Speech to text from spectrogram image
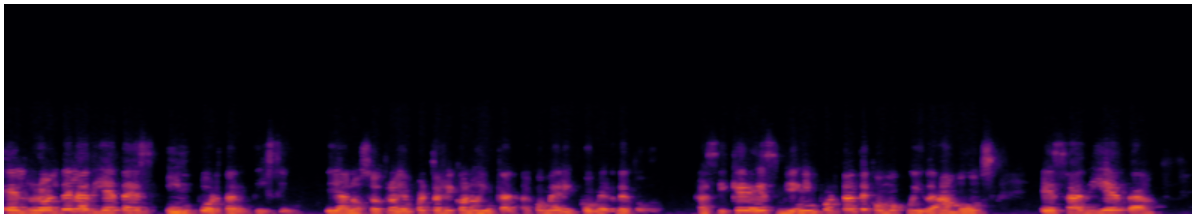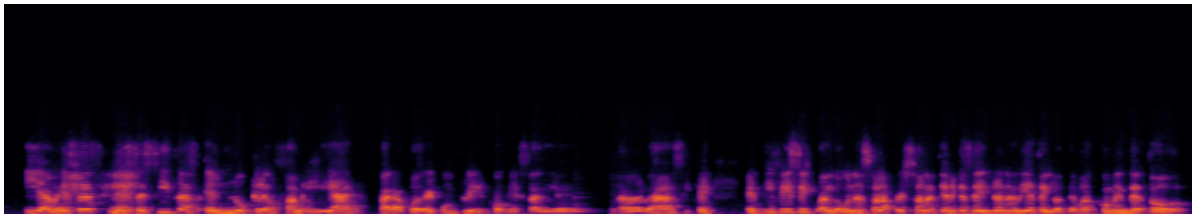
el rol de la dieta es importantísimo y a nosotros en Puerto Rico nos encanta comer y comer de todo. Así que es bien importante cómo cuidamos esa dieta y a veces necesitas el núcleo familiar para poder cumplir con esa dieta, ¿verdad? Así que es difícil cuando una sola persona tiene que seguir una dieta y los demás comen de todo.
